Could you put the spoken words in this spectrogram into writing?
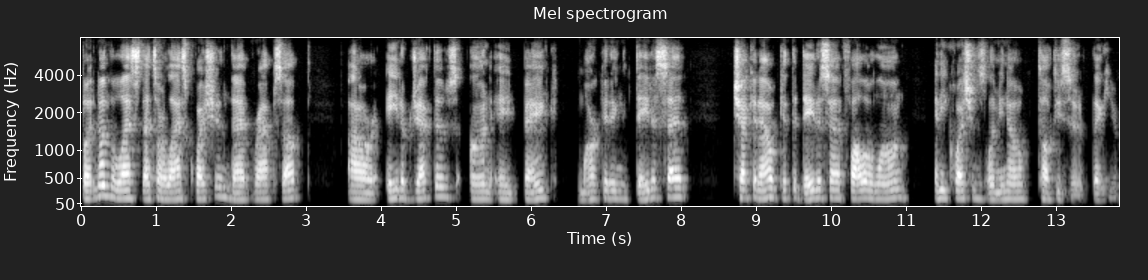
But nonetheless, that's our last question. That wraps up our eight objectives on a bank marketing data set. Check it out, get the data set, follow along. Any questions, let me know. Talk to you soon. Thank you.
